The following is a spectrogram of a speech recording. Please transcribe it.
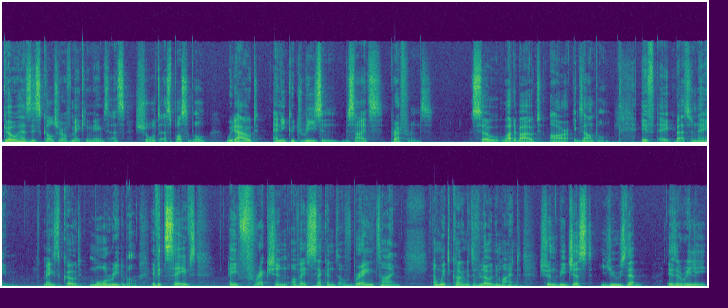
Go has this culture of making names as short as possible without any good reason besides preference. So what about our example? If a better name makes the code more readable, if it saves a fraction of a second of brain time, and with cognitive load in mind, shouldn't we just use them? Is there really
